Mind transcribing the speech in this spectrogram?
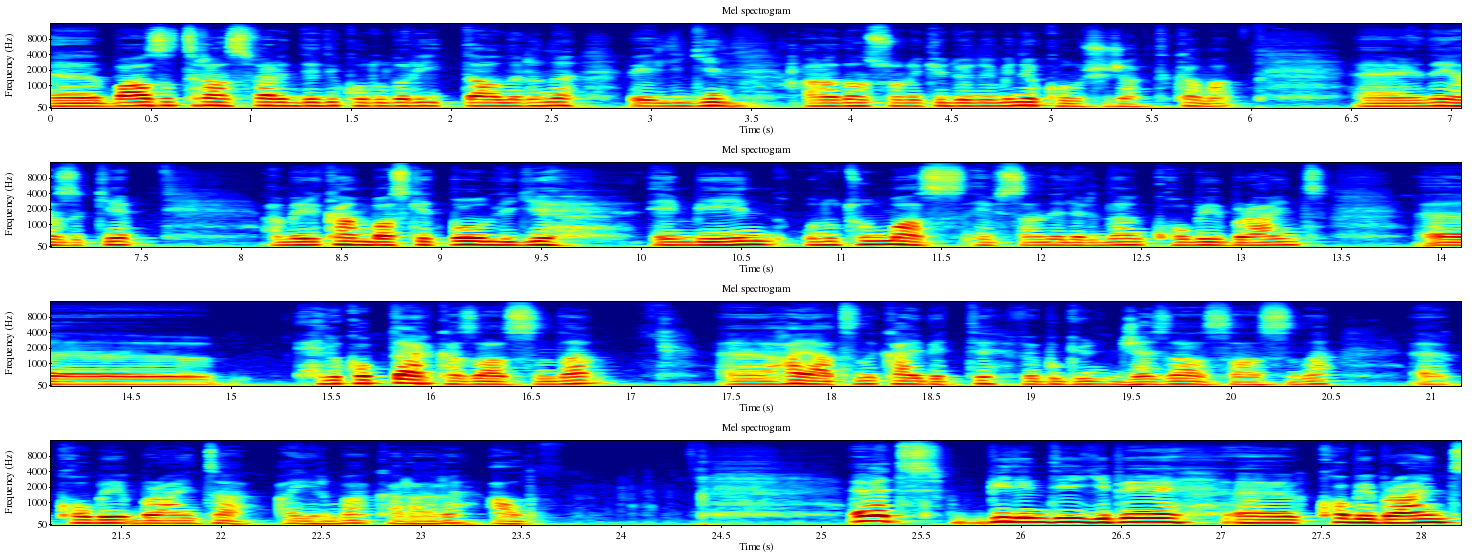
e, bazı transfer dedikoduları, iddialarını ve ligin aradan sonraki dönemini konuşacaktık ama e, ne yazık ki Amerikan Basketbol Ligi NBA'in unutulmaz efsanelerinden Kobe Bryant e, helikopter kazasında e, hayatını kaybetti ve bugün ceza sahasına e, Kobe Bryant'a ayırma kararı aldım. Evet bilindiği gibi e, Kobe Bryant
